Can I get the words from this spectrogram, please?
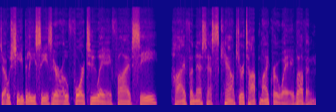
Toshiba EC042A5C, SS countertop microwave oven.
